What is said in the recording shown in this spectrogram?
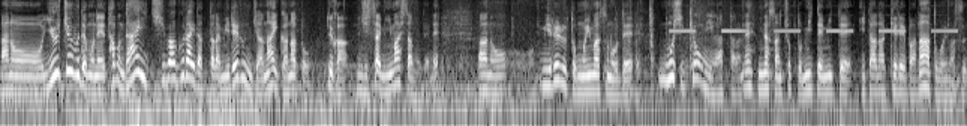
あの YouTube でもね多分第1話ぐらいだったら見れるんじゃないかなとというか実際見ましたのでね。あの見れると思いますのでもし興味があったらね皆さんちょっと見てみていただければなと思います、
